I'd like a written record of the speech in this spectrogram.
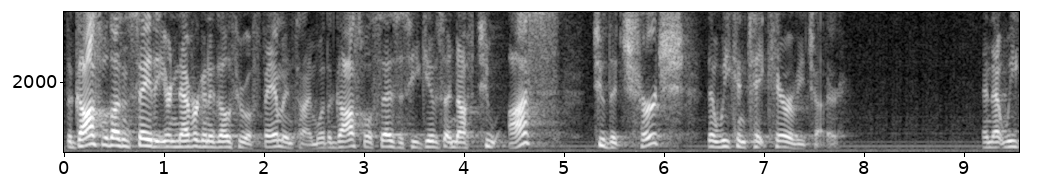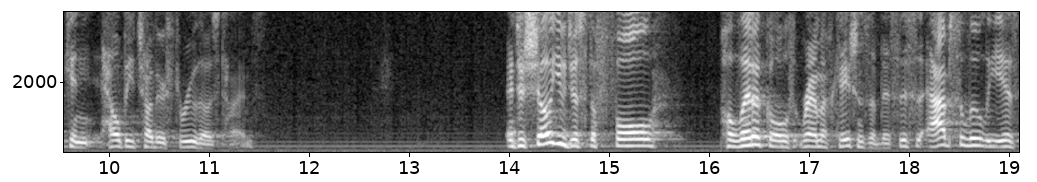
The gospel doesn't say that you're never going to go through a famine time. What the gospel says is he gives enough to us to the church that we can take care of each other and that we can help each other through those times. And to show you just the full political ramifications of this, this absolutely is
